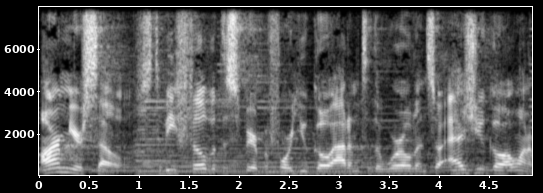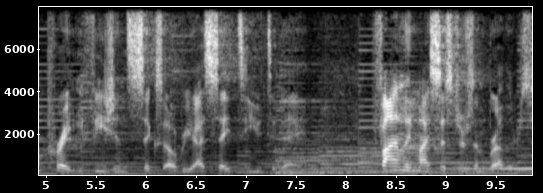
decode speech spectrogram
arm yourselves, to be filled with the Spirit before you go out into the world. And so as you go, I want to pray Ephesians 6 over you. I say to you today, finally, my sisters and brothers,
